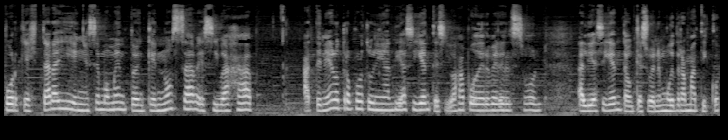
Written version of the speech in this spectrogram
porque estar allí en ese momento en que no sabes si vas a, tener otra oportunidad al día siguiente, si vas a poder ver el sol al día siguiente, aunque suene muy dramático,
